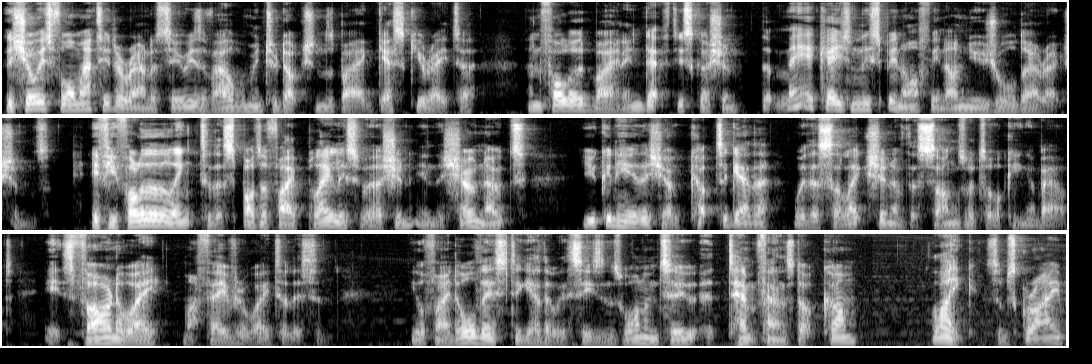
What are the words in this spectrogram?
The show is formatted around a series of album introductions by a guest curator and followed by an in depth discussion that may occasionally spin off in unusual directions. If you follow the link to the Spotify playlist version in the show notes, you can hear the show cut together with a selection of the songs we're talking about. It's far and away my favourite way to listen. You'll find all this together with seasons 1 and 2 at tempfans.com. Like, subscribe,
